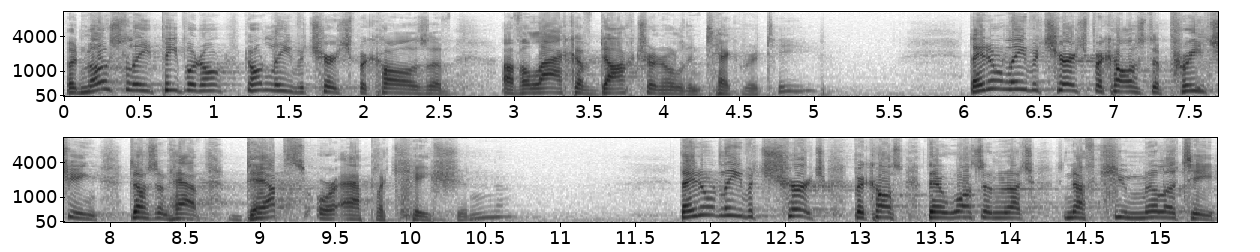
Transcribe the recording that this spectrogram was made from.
But mostly people don't, don't leave a church because of, of a lack of doctrinal integrity. They don't leave a church because the preaching doesn't have depth or application. They don't leave a church because there wasn't enough, enough humility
